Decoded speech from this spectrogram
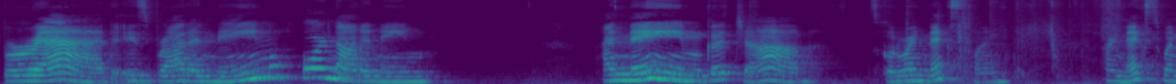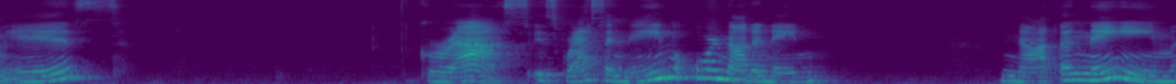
Brad. Is Brad a name or not a name? A name. Good job. Let's go to our next one. Our next one is grass. Is grass a name or not a name? Not a name.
